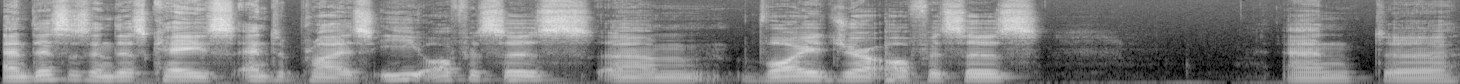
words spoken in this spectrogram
And this is in this case Enterprise E officers, um, Voyager officers, and uh,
